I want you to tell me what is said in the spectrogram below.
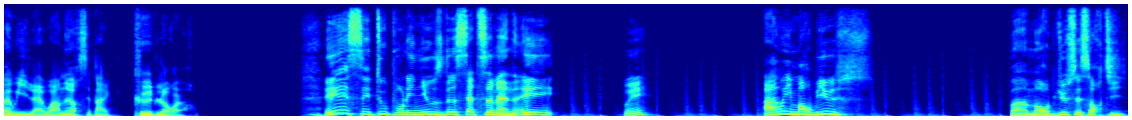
Bah oui, la Warner c'est pas que de l'horreur. Et c'est tout pour les news de cette semaine. Et... Oui? Ah oui, Morbius Bah Morbius est sorti.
